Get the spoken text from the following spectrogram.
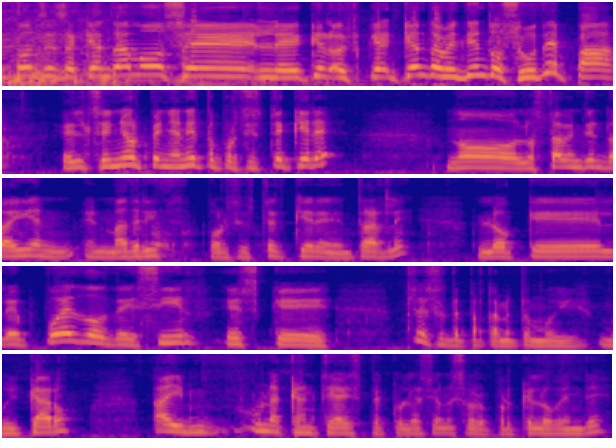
Entonces aquí andamos. eh, le quiero, anda vendiendo su depa el señor Peña Nieto, por si usted quiere. No lo está vendiendo ahí en, en Madrid, por si usted quiere entrarle. Lo que le puedo decir es que pues, es un departamento muy, muy caro. Hay una cantidad de especulaciones sobre por qué lo vende.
